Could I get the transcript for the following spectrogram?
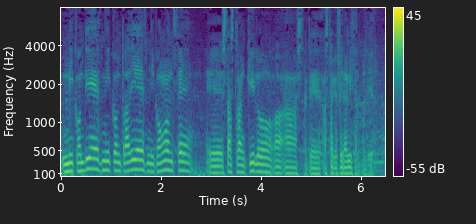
ni con 10, ni contra 10, ni con 11 eh, estás tranquilo hasta que, hasta que finaliza el partido.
